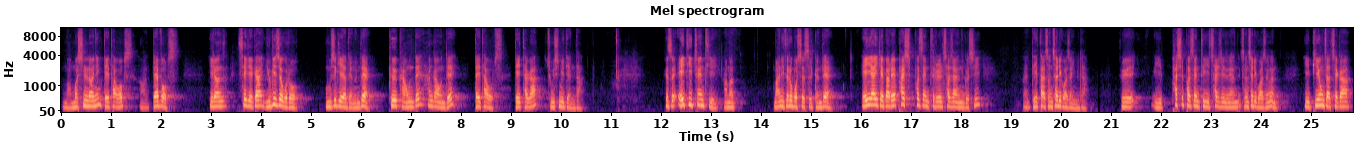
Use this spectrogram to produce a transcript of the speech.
머신러닝, DataOps, DevOps 이런 세 개가 유기적으로 움직여야 되는데 그 가운데 한가운데 DataOps, 데이터가 중심이 된다. 그래서 AT20 아마 많이 들어보셨을 건데 AI 개발의 80%를 차지하는 것이 데이터 전처리 과정입니다. 이 80%이 차지하는 전처리 과정은 이 비용 자체가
